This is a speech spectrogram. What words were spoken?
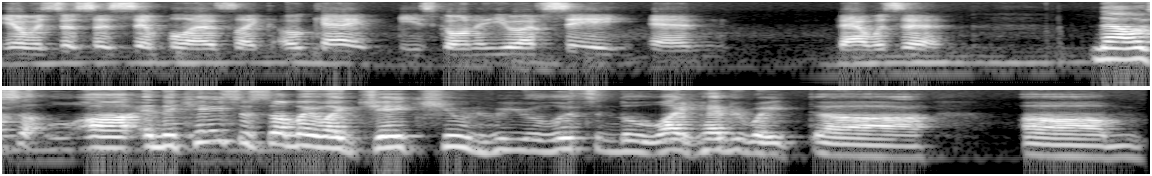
you know, it's just as simple as like, okay, he's going to UFC, and that was it. Now, if, uh, in the case of somebody like Jake Heun, who you listed the light heavyweight uh, um,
